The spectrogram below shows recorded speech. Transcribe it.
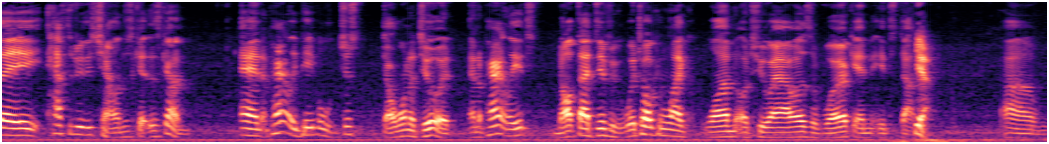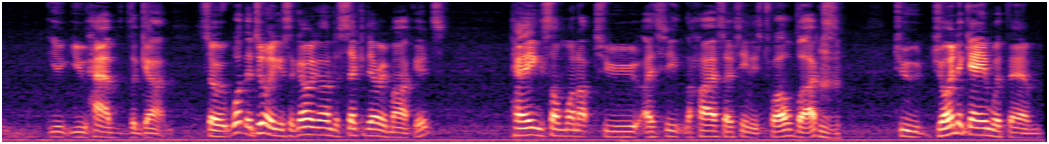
they have to do these challenges, get this gun, and apparently people just don't want to do it. And apparently it's not that difficult. We're talking like one or two hours of work, and it's done. Yeah. Um, you you have the gun. So what they're doing is they're going on to secondary markets, paying someone up to I think the highest I've seen is twelve bucks hmm. to join a game with them,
